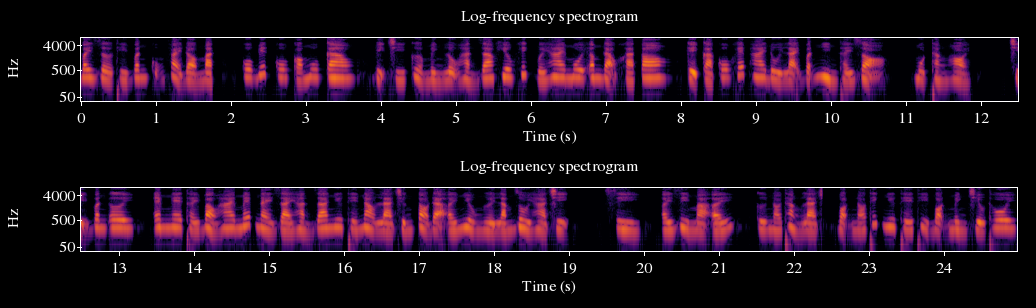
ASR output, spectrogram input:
Bây giờ thì Vân cũng phải đỏ mặt, cô biết cô có mu cao, vị trí cửa mình lộ hẳn ra khiêu khích với hai môi âm đạo khá to, kể cả cô khép hai đùi lại vẫn nhìn thấy rõ. Một thằng hỏi, chị Vân ơi, em nghe thấy bảo hai mép này dài hẳn ra như thế nào là chứng tỏ đã ấy nhiều người lắm rồi hả chị? Xì, ấy gì mà ấy, cứ nói thẳng là bọn nó thích như thế thì bọn mình chiều thôi,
